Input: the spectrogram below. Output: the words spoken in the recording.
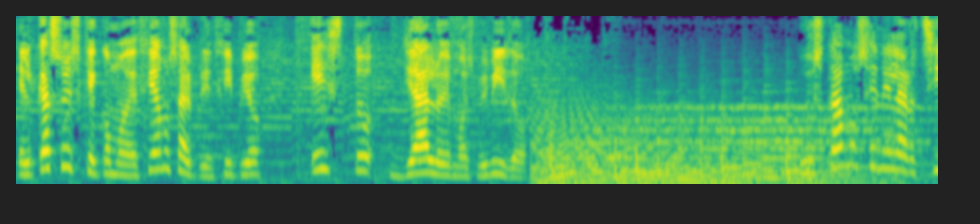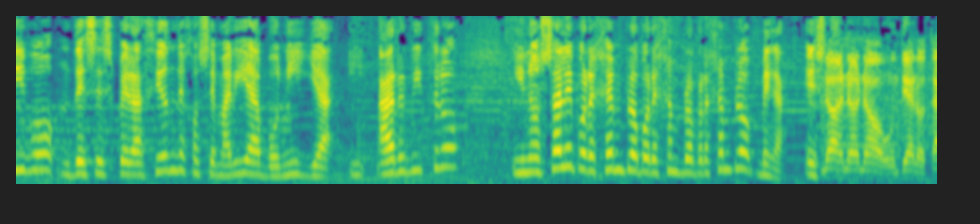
El caso es que, como decíamos al principio, esto ya lo hemos vivido. Buscamos en el archivo Desesperación de José María Bonilla y árbitro y nos sale, por ejemplo, por ejemplo, por ejemplo, venga, esto. No, no, no, un día no, te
